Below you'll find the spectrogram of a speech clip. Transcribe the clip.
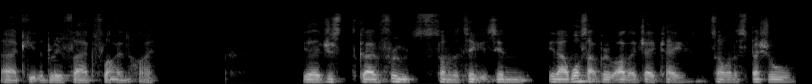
Uh, keep the blue flag flying high. Yeah, just going through some of the tickets in in our WhatsApp group, aren't they, JK? Some of the special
